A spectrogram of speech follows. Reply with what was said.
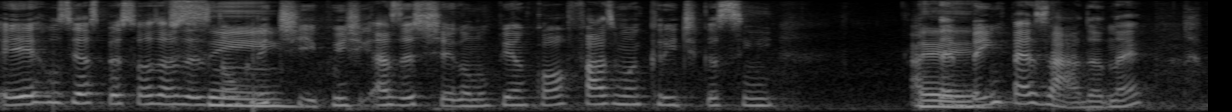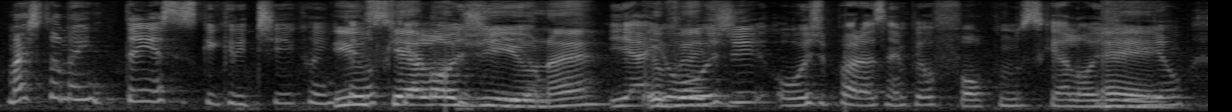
erros e as pessoas às vezes Sim. não criticam. Às vezes chegam no Piancó, fazem uma crítica assim, até é. bem pesada, né? Mas também tem esses que criticam e, e os que, que elogiam, né? E aí hoje, vejo... hoje, por exemplo, eu foco nos que elogiam é.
